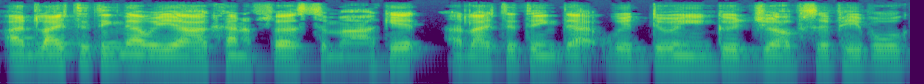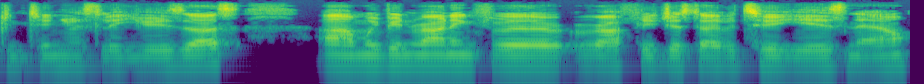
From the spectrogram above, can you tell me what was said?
I'd like to think that we are kind of first to market. I'd like to think that we're doing a good job so people will continuously use us. Um, we've been running for roughly just over two years now,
